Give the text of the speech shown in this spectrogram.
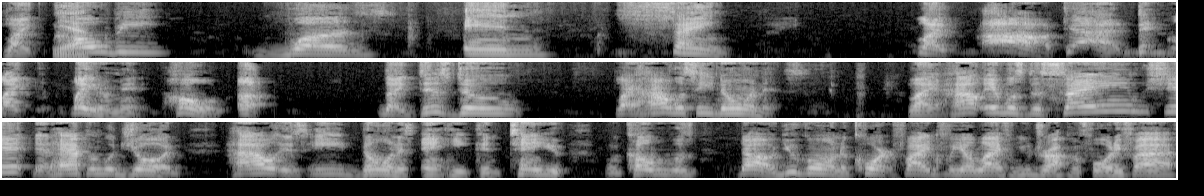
Like Yeah. Kobe was insane. Like, oh god, like, wait a minute, hold up. Like this dude, like, how was he doing this? Like, how it was the same shit that happened with Jordan. How is he doing this? And he continued when Kobe was dog. You going to court fighting for your life and you dropping forty five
